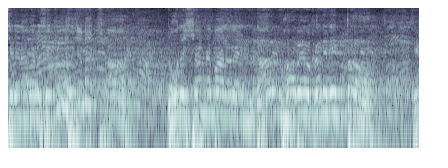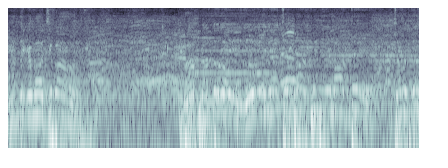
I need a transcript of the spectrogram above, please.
ছিলেন আবার সে কিন্তু হয়েছে বাচ্চা তোদের সামনে বানালেন দারুণ হবে ওখানে নৃত্য সেখান থেকে মচিবা বা প্রান্ত দিয়ে যাচ্ছে ফার্স্ট মিনিটের চমৎকার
